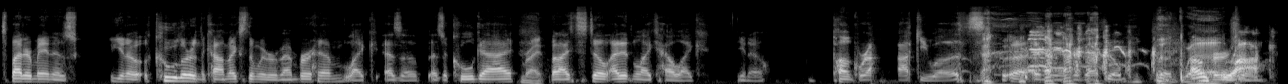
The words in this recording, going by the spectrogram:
Spider Man is you know cooler in the comics than we remember him, like as a as a cool guy. Right. But I still I didn't like how like you know punk rock he was. in the Andrew Garfield Punk version. rock.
